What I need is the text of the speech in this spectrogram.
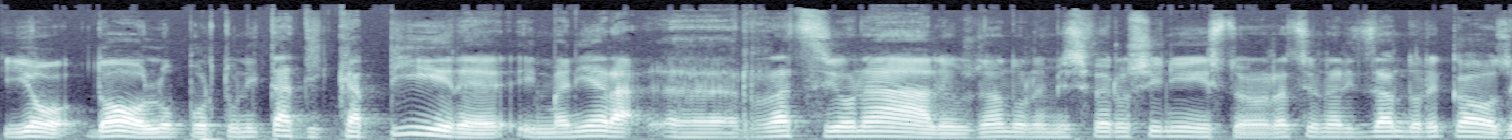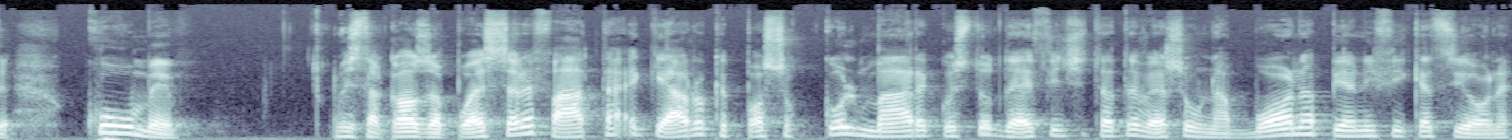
io do l'opportunità di capire in maniera eh, razionale, usando l'emisfero sinistro, razionalizzando le cose, come questa cosa può essere fatta, è chiaro che posso colmare questo deficit attraverso una buona pianificazione.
